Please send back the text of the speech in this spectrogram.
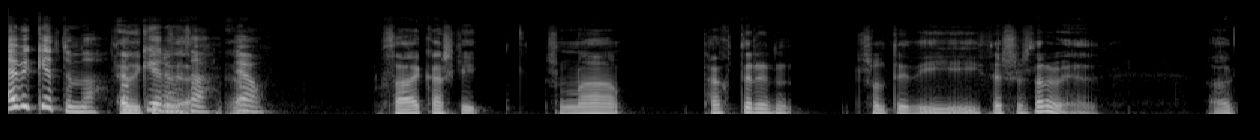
ef við getum það, þá Ef við gerum við það, það. já. Já. það er kannski svona takturinn svolítið í, í þessu starfi að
